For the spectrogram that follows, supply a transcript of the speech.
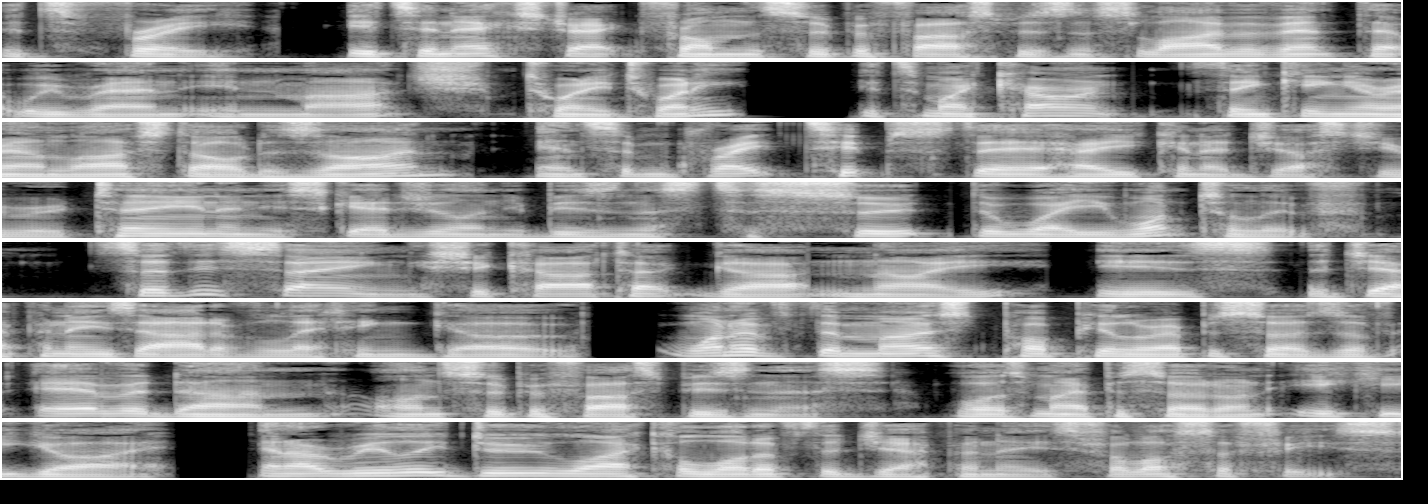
It's free. It's an extract from the Superfast Business Live event that we ran in March 2020. It's my current thinking around lifestyle design and some great tips there how you can adjust your routine and your schedule and your business to suit the way you want to live. So, this saying, Shikata ga nai, is the Japanese art of letting go. One of the most popular episodes I've ever done on Superfast Business was my episode on Ikigai. And I really do like a lot of the Japanese philosophies.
